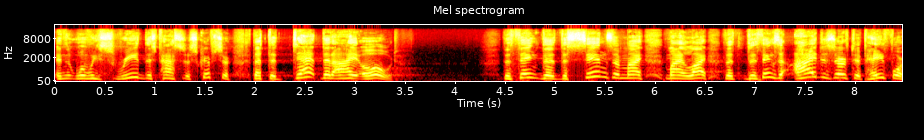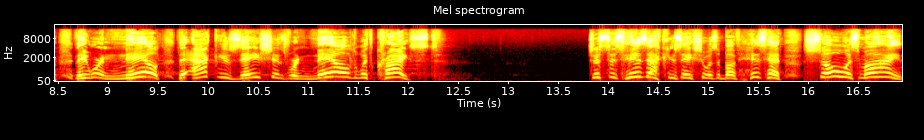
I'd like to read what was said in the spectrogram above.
And when we read this passage of scripture, that the debt that I owed, the, thing, the, the sins of my, my life, the, the things that I deserve to pay for, they were nailed. The accusations were nailed with Christ. Just as his accusation was above his head, so was mine.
